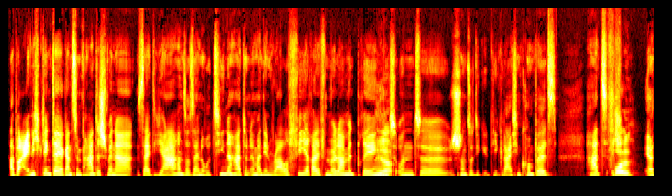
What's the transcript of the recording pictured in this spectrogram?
Aber eigentlich klingt er ja ganz sympathisch, wenn er seit Jahren so seine Routine hat und immer den Ralphie, Ralf Müller mitbringt Ja. und äh, schon so die, die gleichen Kumpels hat. Voll. Ich, er,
